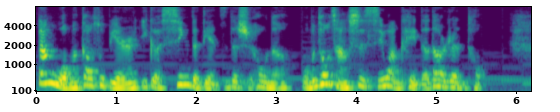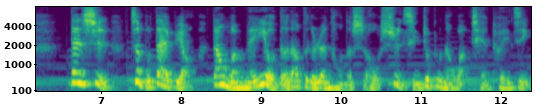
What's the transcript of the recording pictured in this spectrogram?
当我们告诉别人一个新的点子的时候呢，我们通常是希望可以得到认同，但是这不代表当我们没有得到这个认同的时候，事情就不能往前推进。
